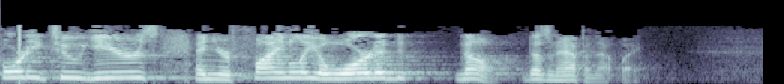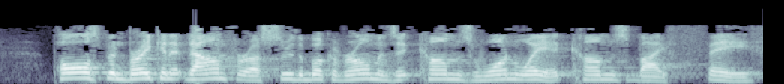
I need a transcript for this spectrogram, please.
42 years and you're finally awarded? No, it doesn't happen that way. Paul's been breaking it down for us through the book of Romans. It comes one way. It comes by faith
